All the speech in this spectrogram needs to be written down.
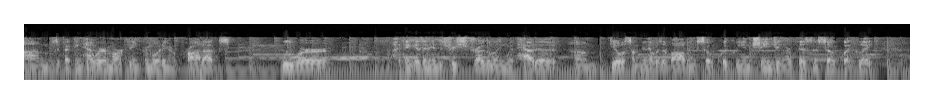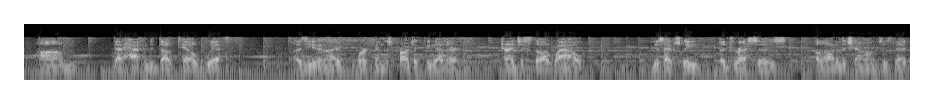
Um, it was affecting how we were marketing, promoting our products. We were, I think, as an industry, struggling with how to um, deal with something that was evolving so quickly and changing our business so quickly. Um, that happened to dovetail with Azita and I working on this project together, and I just thought, wow, this actually addresses a lot of the challenges that,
